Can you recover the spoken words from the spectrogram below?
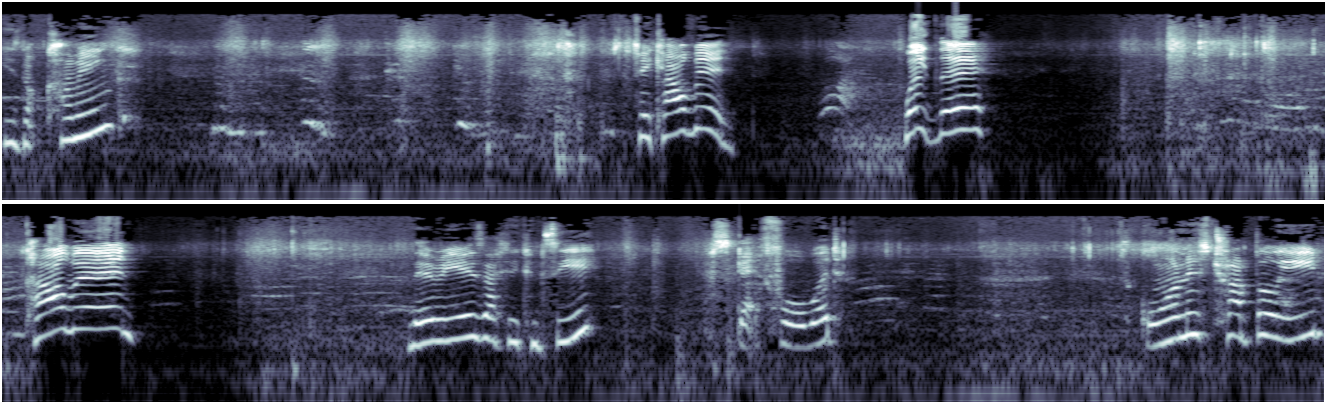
He's not coming. Hey, Calvin. What? Wait there. Calvin. There he is, as you can see. Let's get forward. Let's go on his trampoline.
